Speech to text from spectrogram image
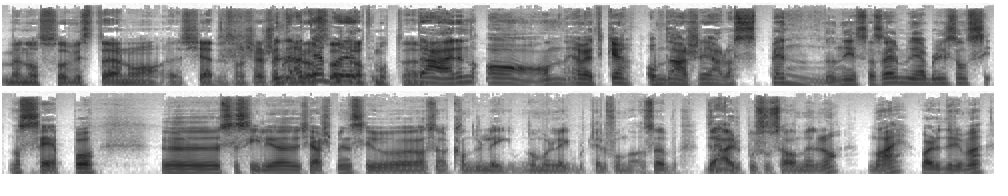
men også hvis det er noe kjedelig som skjer, så blir du også bare- dratt mot det. Det er en annen Jeg vet ikke om det er så jævla spennende i seg selv, men jeg blir liksom sittende og se på øh, Cecilie, kjæresten min, sier jo altså, kan du legge, nå må du legge bort telefonen. Altså, det er du på sosiale medier nå? Nei. Hva er det du driver med?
